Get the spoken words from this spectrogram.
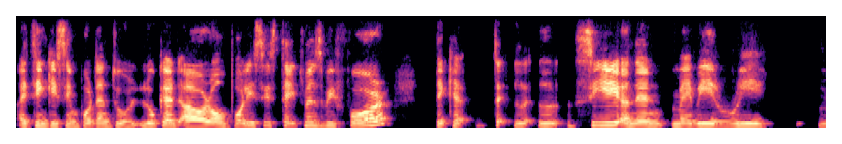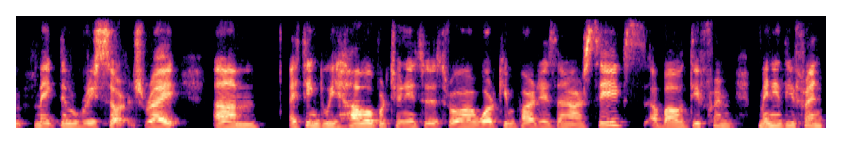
I think it's important to look at our own policy statements before take a, see and then maybe re make them research, right? Um, I think we have opportunities through our working parties and our SIGs about different, many different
